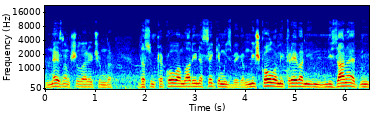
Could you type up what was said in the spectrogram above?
не знам што да речем да да сум како ова младина секе му избегам. Ни школа ми треба, ни, ни занает, ни,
